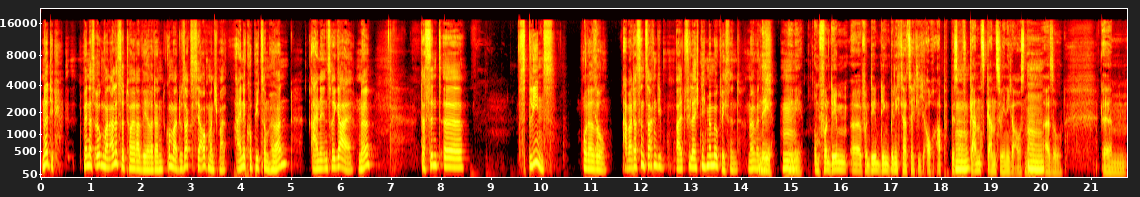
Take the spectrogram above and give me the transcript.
Ne, die, wenn das irgendwann alles so teurer wäre, dann, guck mal, du sagst es ja auch manchmal, eine Kopie zum Hören, eine ins Regal, ne? Das sind äh, Spleens oder so. Aber das sind Sachen, die bald vielleicht nicht mehr möglich sind. Ne? Wenn Nee, sich- hm. nee, nee. Und von dem, äh, von dem Ding bin ich tatsächlich auch ab, bis Mhm. auf ganz, ganz wenige Ausnahmen. Also, ähm,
